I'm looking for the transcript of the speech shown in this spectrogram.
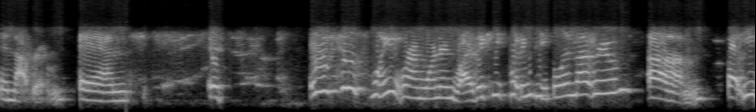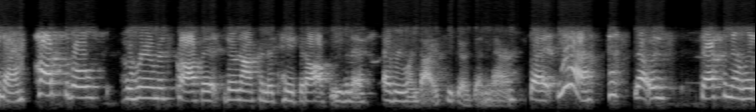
in that room. And it's it was to the point where I'm wondering why they keep putting people in that room. Um, but you know, hospitals, a room is profit. They're not going to tape it off, even if everyone dies who goes in there. But yeah, that was definitely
